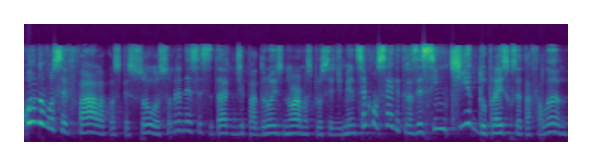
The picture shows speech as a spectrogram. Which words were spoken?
Quando você fala com as pessoas sobre a necessidade de padrões, normas, procedimentos, você consegue trazer sentido para isso que você está falando?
